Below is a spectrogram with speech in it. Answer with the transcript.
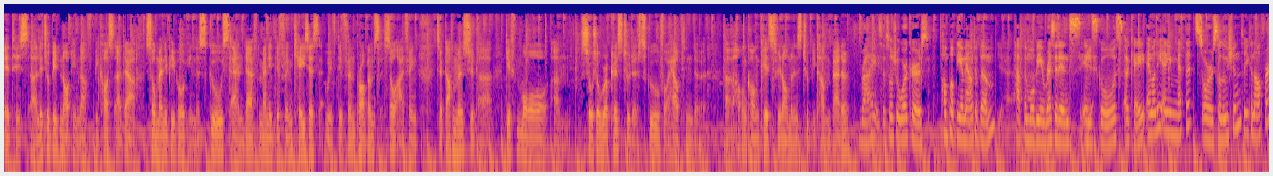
it is a little bit not enough because uh, there are so many people in the schools and they have many different cases with different problems. So I think the government should uh, give more um, social workers to the school for helping the uh, Hong Kong kids phenomenon to become better. Right. So social workers pump up the amount of them, Yeah. have them all be in residence in Yeah. schools. Okay. Emily, any methods or solutions that you can offer?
